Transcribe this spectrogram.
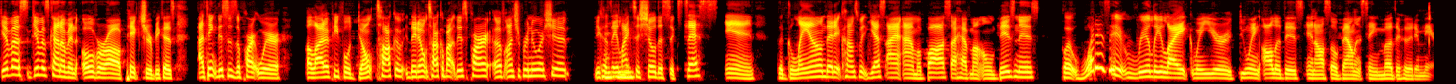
give us give us kind of an overall picture because I think this is the part where a lot of people don't talk they don't talk about this part of entrepreneurship because mm-hmm. they like mm-hmm. to show the success and the glam that it comes with yes i am a boss i have my own business but what is it really like when you're doing all of this and also balancing motherhood and marriage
